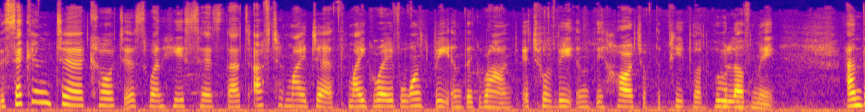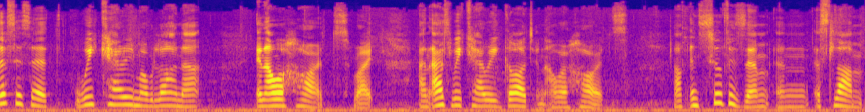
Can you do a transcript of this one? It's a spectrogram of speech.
The second uh, quote is when he says that after my death, my grave won't be in the ground, it will be in the heart of the people who love me. And this is it. We carry Maulana in our hearts, right? And as we carry God in our hearts. Now, in Sufism and Islam,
